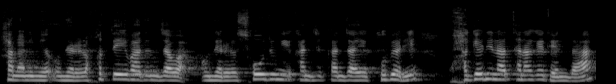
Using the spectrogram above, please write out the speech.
하나님의 은혜를 헛되이 받은 자와 은혜를 소중히 간직한 자의 구별이 확연히 나타나게 된다.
